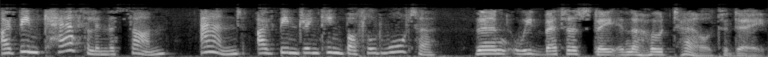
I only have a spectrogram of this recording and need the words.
I've been careful in the sun and I've been drinking bottled water. Then we'd better stay in the hotel today.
